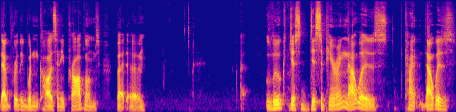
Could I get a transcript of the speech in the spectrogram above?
that really wouldn't cause any problems. But uh, Luke just disappearing that was kind that was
